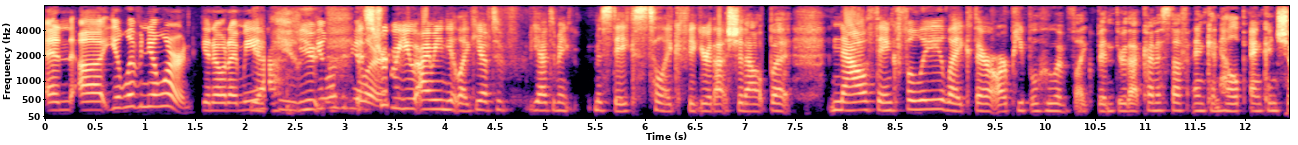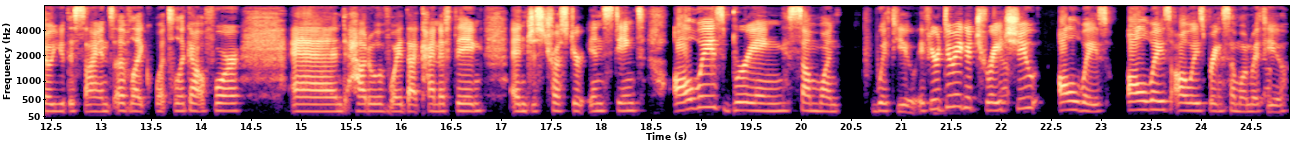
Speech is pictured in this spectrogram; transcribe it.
And uh, you live and you learn. You know what I mean? Yeah, you, you- you live and you it's learn. true you i mean you like you have to you have to make mistakes to like figure that shit out but now thankfully like there are people who have like been through that kind of stuff and can help and can show you the signs of like what to look out for and how to avoid that kind of thing and just trust your instinct always bring someone with you. If you're doing a trade Yep. shoot, always, always, always bring someone with you.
